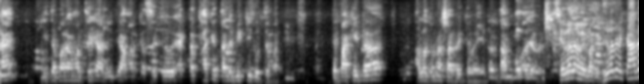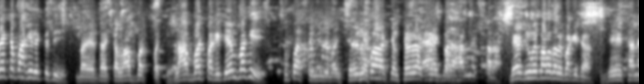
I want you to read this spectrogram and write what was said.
নেয়, নিতে পারে আমার থেকে, আর যদি আমার কাছে কেউ একটা থাকে, তাহলে বিক্রি করতে পারে। পাখিটা আলোচনা সাপেক্ষে ভাই এটার দাম বলা যাবে। ছেলে পাখি। ঠিক আছে কাঁধে একটা পাখি দেখতেছি? ভাই এটা একটা লাভবাট পাখি। লাভবাট পাখি কেম পাখি? সুপার ভাই ছেড়ে সুপার টেম ছেলে রাখছে একবার হান্ড্রেড ছাড়া। বেডরুমে পালা যাবে পাখিটা। যেখানে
